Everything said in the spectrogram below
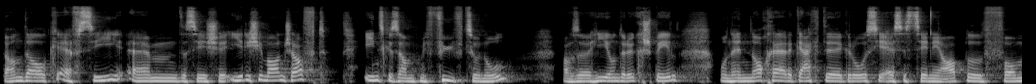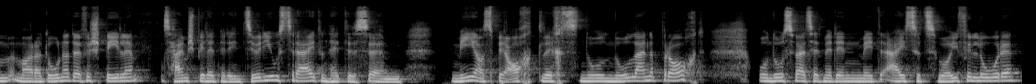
Dundalk FC. Ähm, das ist eine irische Mannschaft. Insgesamt mit 5 zu 0. Also hier unter Rückspiel. Und haben nachher gegen den grossen SSC Neapel vom Maradona dürfen spielen. Das Heimspiel hat man in Zürich ausgetragen und hat es ähm, mehr als beachtliches 0-0 gebracht. Und auswärts hat man dann mit 1 zu 2 verloren.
